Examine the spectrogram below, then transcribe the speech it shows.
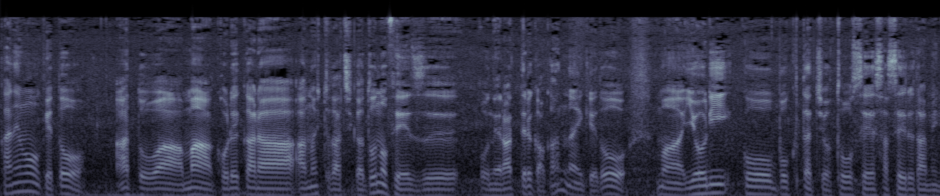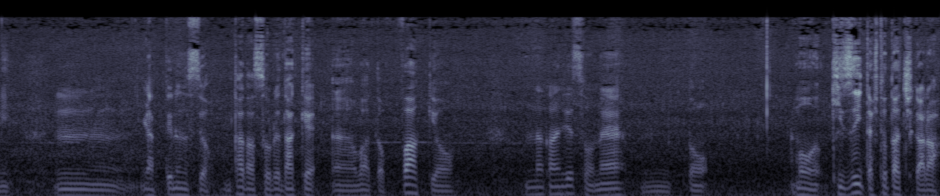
金儲けとあとはまあこれからあの人たちがどのフェーズを狙ってるか分かんないけどまあよりこう僕たちを統制させるためにうんやってるんですよ。ただそれだけ、うん、What the fuck よこんな感じですよね。うんと。もう気づいた人たちから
